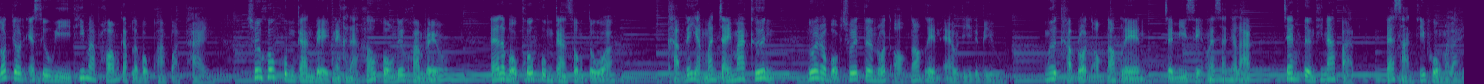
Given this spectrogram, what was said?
รถยนต์ SUV ที่มาพร้อมกับระบบความปลอดภัย ช่วยควบคุมการเบรกในขณะเข้าโค้งด้วยความเร็ว และระบบควบคุมการทรงตัว ขับได้อย่างมั่นใจมากขึ้น ด้วยระบบช่วยเตือนรถออกนอกเลน LDW เมื่อขับรถออกนอกเลน จะมีเสียงและสัญลักษณ์ แจ้งเตือนที่หน้าปัด และสั่นที่พวงมาลัย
